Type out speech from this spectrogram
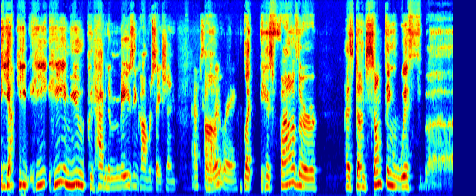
Yeah, he he he and you could have an amazing conversation. Absolutely. Um, but his father has done something with uh,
